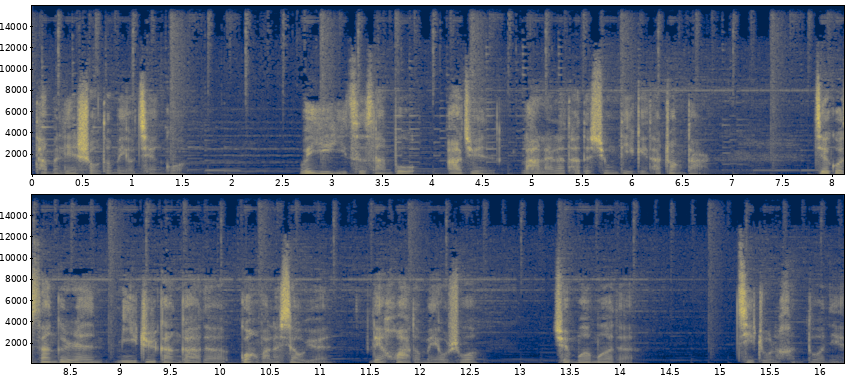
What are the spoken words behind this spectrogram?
他们连手都没有牵过。唯一一次散步，阿俊拉来了他的兄弟给他壮胆儿，结果三个人迷之尴尬的逛完了校园，连话都没有说，却默默的记住了很多年。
